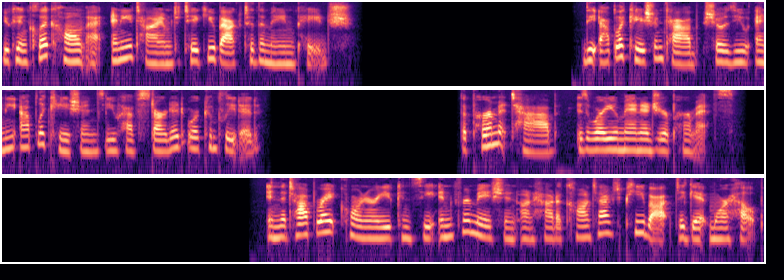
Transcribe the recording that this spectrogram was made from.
you can click Home at any time to take you back to the main page. The Application tab shows you any applications you have started or completed. The Permit tab is where you manage your permits. In the top right corner, you can see information on how to contact PBOT to get more help.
